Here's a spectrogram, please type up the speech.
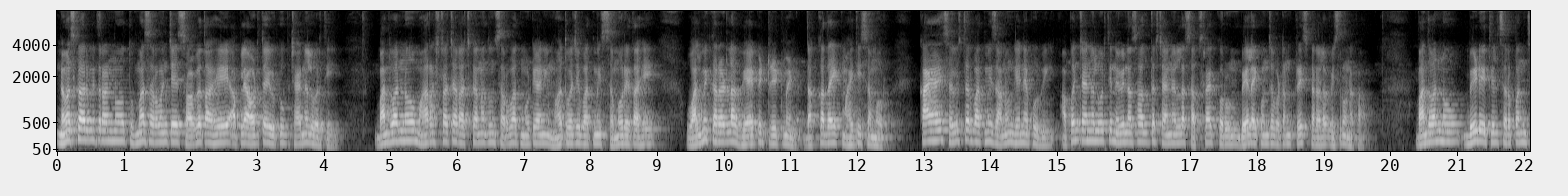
नमस्कार मित्रांनो तुम्हा सर्वांचे स्वागत आहे आपल्या आवडत्या यूट्यूब चॅनलवरती बांधवांनो महाराष्ट्राच्या राजकारणातून सर्वात मोठी आणि महत्त्वाची बातमी समोर येत आहे. वाल्मिक कराडला व्ही आय पी ट्रीटमेंट धक्कादायक माहिती समोर. काय आहे? सविस्तर बातमी जाणून घेण्यापूर्वी आपण चॅनलवरती नवीन असाल तर चॅनलला सबस्क्राईब करून बेल आयकॉनचं बटन प्रेस करायला विसरू नका. बांधवांनो बीड येथील सरपंच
